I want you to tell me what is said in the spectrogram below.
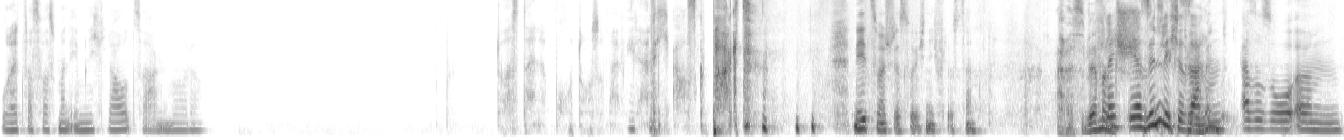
oder etwas, was man eben nicht laut sagen würde. Du hast deine Brotdose mal wieder nicht ausgepackt. nee, zum Beispiel, das würde ich nicht flüstern. Aber es wäre Vielleicht eher sinnliche. Sachen. Also so ähm,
